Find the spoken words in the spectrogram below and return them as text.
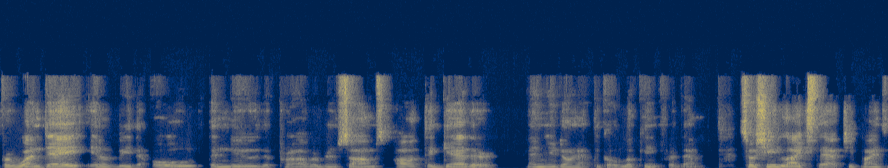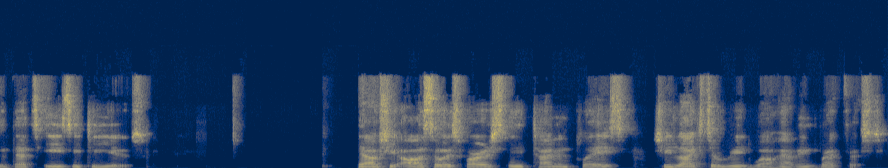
for one day, it'll be the old, the new, the proverb, and psalms all together, and you don't have to go looking for them. So she likes that. She finds that that's easy to use. Now, she also, as far as the time and place, she likes to read while having breakfast.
